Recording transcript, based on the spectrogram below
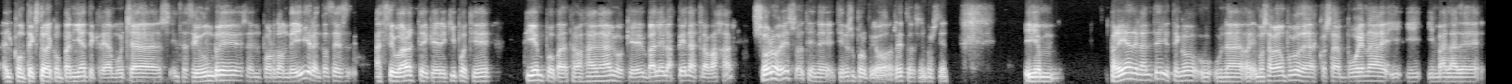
el contexto de la compañía te crea muchas incertidumbres en por dónde ir, entonces asegurarte que el equipo tiene tiempo para trabajar en algo que vale la pena trabajar, solo eso tiene, tiene su propio reto, 100%. Y um, para ir adelante, yo tengo una, hemos hablado un poco de las cosas buenas y, y, malas de,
